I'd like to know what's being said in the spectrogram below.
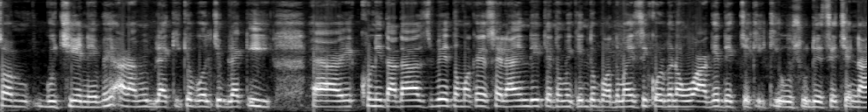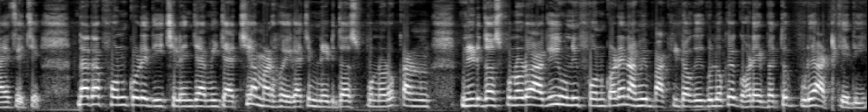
সব গুছিয়ে নেবে। আর আমি ব্ল্যাকিকে বলছি, ব্ল্যাকি এক্ষুনি দাদা আসবে, তোমাকে স্যালাইন দিতে, তুমি কিন্তু বদমাইশি করবে না। ও আগে দেখছে কি কি ওষুধ এসেছে, না এসেছে। দাদা ফোন করে দিয়েছিলেন যে, আমি যাচ্ছি, আমার হয়ে গেছে মিনিট দশ পনেরো। কারণ মিনিট দশ পনেরো আগেই উনি ফোন করেন, আমি বাকি ডগিগুলোকে ঘরের ভেতর পুরে আটকে দিই।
